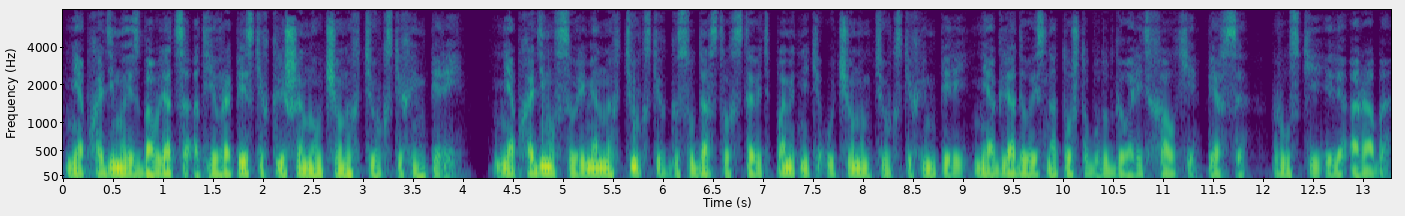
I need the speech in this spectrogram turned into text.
Необходимо избавляться от европейских клише на ученых тюркских империй. Необходимо в современных тюркских государствах ставить памятники ученым тюркских империй, не оглядываясь на то, что будут говорить халхи, персы, русские или арабы.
